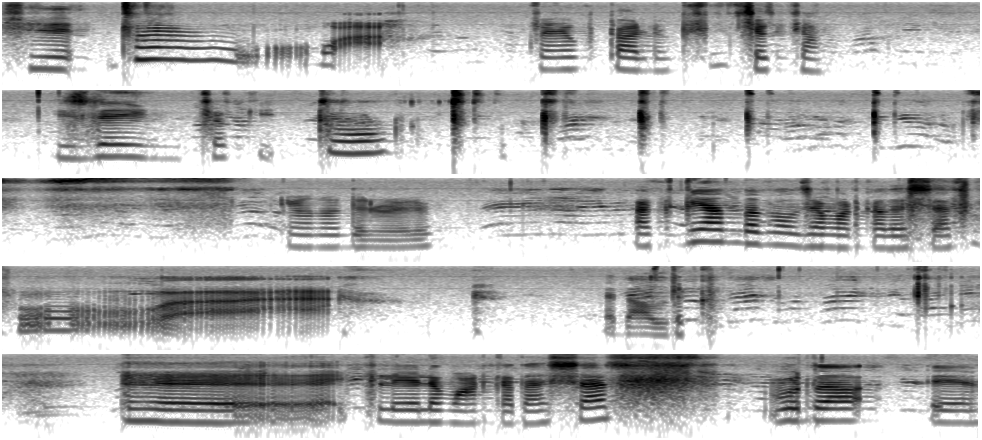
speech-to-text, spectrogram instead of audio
Şimdi Vah. ben kurtardım şimdi çakacağım. İzleyin çok. Yana dönelim. Bak bir yandan alacağım arkadaşlar. Vah. Ve daldık. Ee, ekleyelim arkadaşlar. Burada e,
